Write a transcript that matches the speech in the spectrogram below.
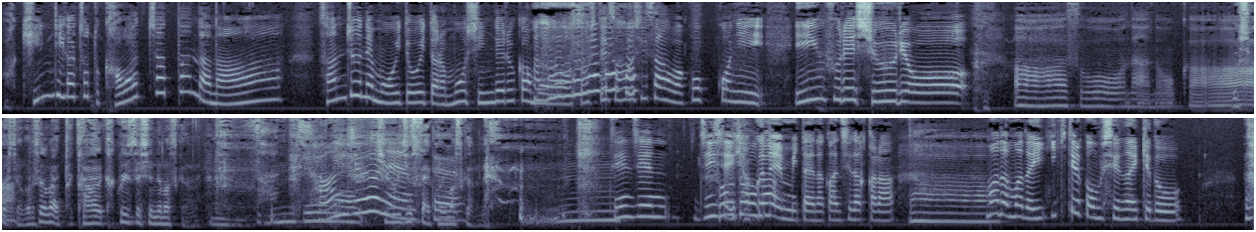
あ金利がちょっと変わっちゃったんだな30年も置いておいたらもう死んでるかも。そしてその資産は国庫にインフレ終了。ああそうなのか。もしかしたら私の場合確実に死んでますからね、うん、30年90歳超えますからね全然人生100年みたいな感じだから。まだまだ生きてるかもしれないけどモー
